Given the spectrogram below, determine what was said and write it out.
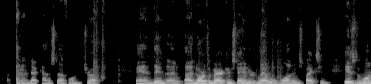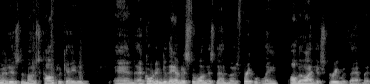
that kind of stuff on the truck. And then a, a, North American Standard Level 1 inspection is the one that is the most complicated. And according to them, it's the one that's done most frequently, although I disagree with that. But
